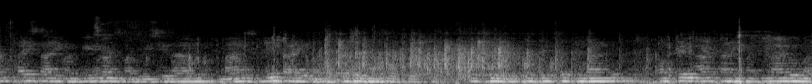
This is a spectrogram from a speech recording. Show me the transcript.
अट्ठाइस तारिकमा दुई तारिकमा एकसठीजनाले अप्रेल आठ तारिकमा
